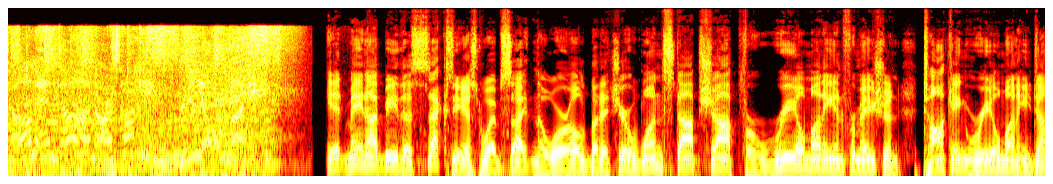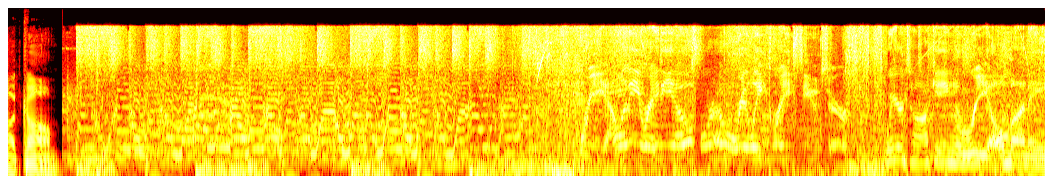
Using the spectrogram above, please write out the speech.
Tom and Don are talking real money. It may not be the sexiest website in the world, but it's your one stop shop for real money information. TalkingRealMoney.com. We're talking real money.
